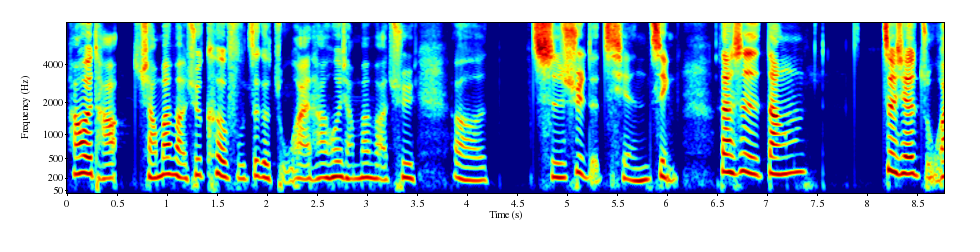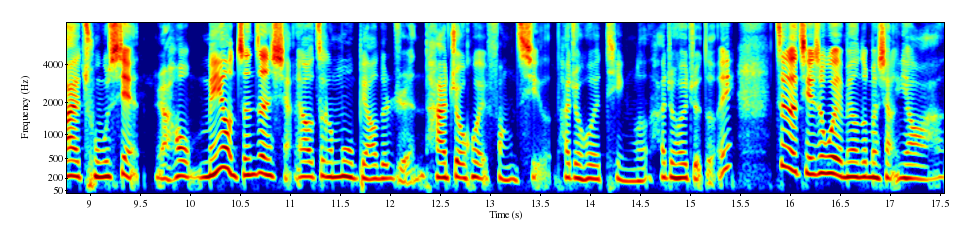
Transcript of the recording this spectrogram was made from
他会他想办法去克服这个阻碍，他会想办法去呃持续的前进。但是当这些阻碍出现，然后没有真正想要这个目标的人，他就会放弃了，他就会停了，他就会觉得，诶，这个其实我也没有这么想要啊，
